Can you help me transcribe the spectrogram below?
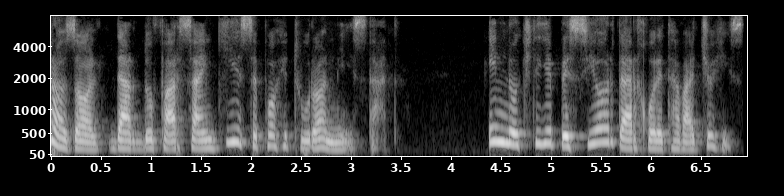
شرازال در دو فرسنگی سپاه توران می این نکته بسیار در خور توجهی است.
